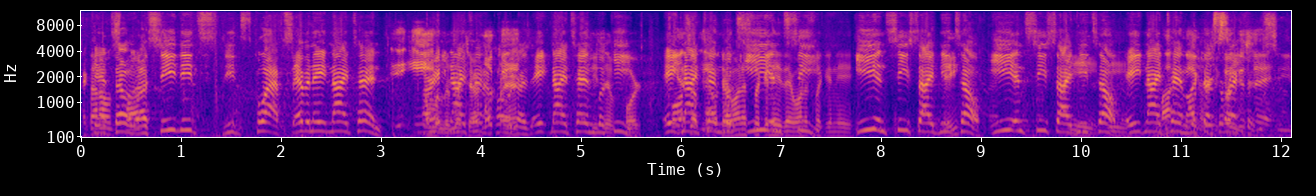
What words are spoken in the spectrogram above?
Co- I can't tell. Uh, C needs needs collapse. Seven, eight, nine, ten. E, E, Or I'm eight, on the nine, ten. I apologize. Eight, nine, ten. He's Look E. Eight, Falls nine, ten. Look E and they want us C. looking E. E and C side needs help. E and C side needs help. E. Eight, nine, ten. Look that group focus direction. A. Yeah,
